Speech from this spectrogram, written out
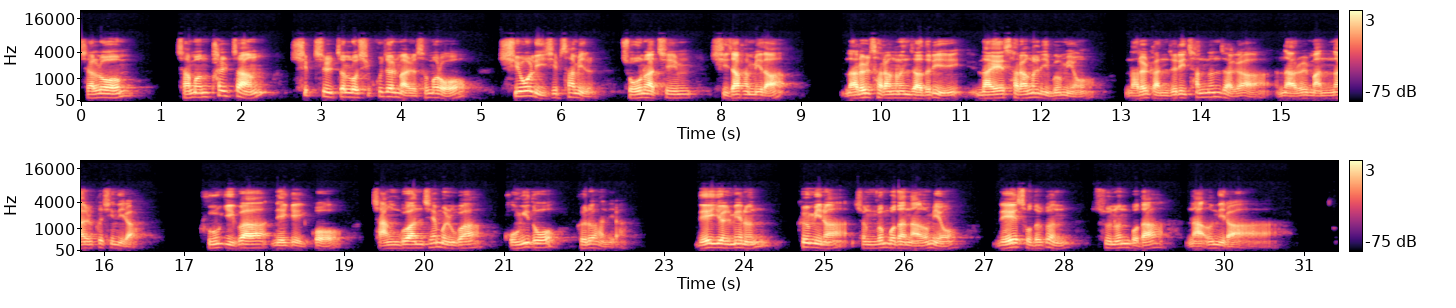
샬롬 잠언 8장 17절로 19절 말씀으로 10월 23일 좋은 아침 시작합니다. 나를 사랑하는 자들이 나의 사랑을 입으며 나를 간절히 찾는 자가 나를 만날 것이니라. 부귀가 내게 있고 장구한 재물과 공의도 그러하니라. 내 열매는 금이나 정금보다 나으며 내 소득은 수는보다 나으니라.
